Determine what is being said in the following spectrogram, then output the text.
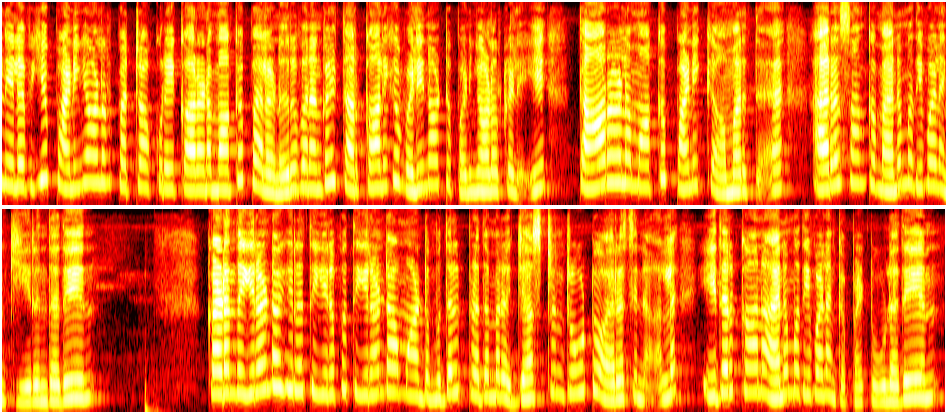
நிலவிய பணியாளர் பற்றாக்குறை காரணமாக பல நிறுவனங்கள் தற்காலிக வெளிநாட்டு பணியாளர்களை தாராளமாக பணிக்கு அமர்த்த அரசாங்கம் அனுமதி வழங்கியிருந்தது. கடந்த இரண்டாயிரத்தி இருபத்தி இரண்டாம் ஆண்டு முதல் பிரதமர் ஜஸ்டின் ரூட்டோ அரசினால் இதற்கான அனுமதி வழங்கப்பட்டுள்ளது.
